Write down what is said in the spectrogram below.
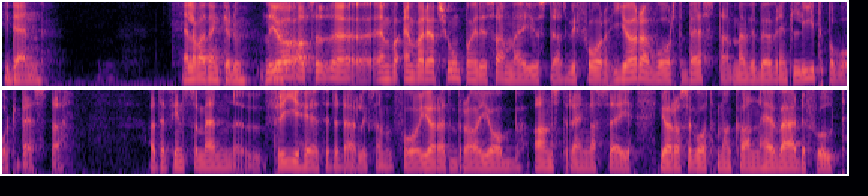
i den. Eller vad tänker du? Jo, alltså eh, en, en variation på detsamma är just det att vi får göra vårt bästa, men vi behöver inte lita på vårt bästa. Att det finns som en eh, frihet i det där, liksom få göra ett bra jobb, anstränga sig, göra så gott man kan, det är värdefullt.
